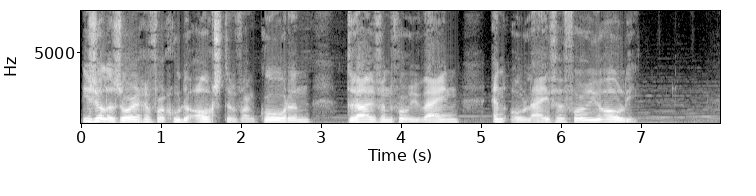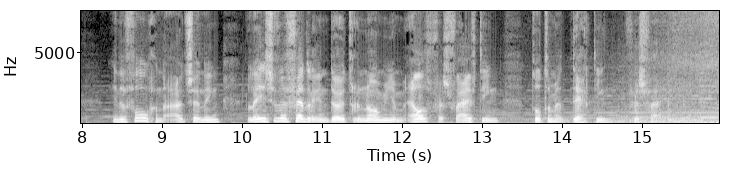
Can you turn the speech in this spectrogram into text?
Die zullen zorgen voor goede oogsten van koren, druiven voor uw wijn en olijven voor uw olie. In de volgende uitzending lezen we verder in Deuteronomium 11, vers 15 tot en met 13, vers 5.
